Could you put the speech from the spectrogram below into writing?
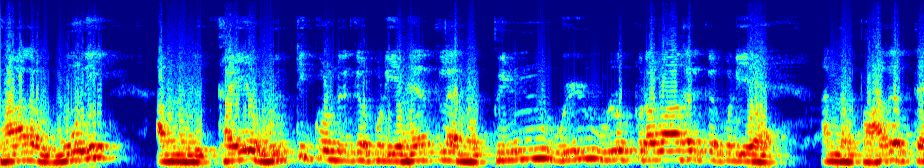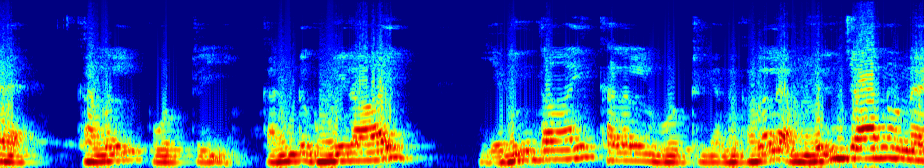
காலை ஊனி அவனுடைய கையை உருட்டி கொண்டிருக்கக்கூடிய நேரத்துல அந்த பின் உள் உள்ளுப்புறமாக இருக்கக்கூடிய அந்த பாதத்தை கலல் போற்றி கண்டு குமிழாய் எரிந்தாய் கலல் போற்றி. அந்த கலலை அவன் எரிஞ்சார்னு ஒண்ணு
